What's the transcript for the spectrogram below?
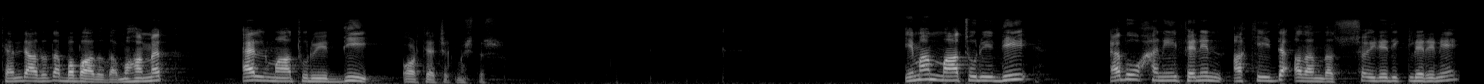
kendi adı da baba adı da Muhammed El-Maturidi ortaya çıkmıştır. İmam Maturidi Ebu Hanife'nin akide alanda söylediklerini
